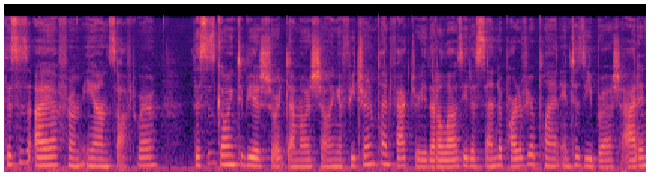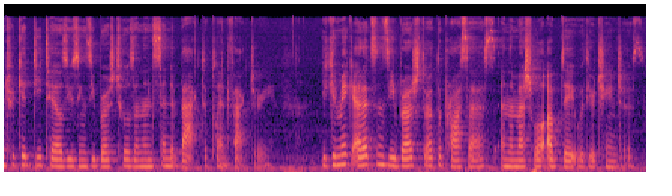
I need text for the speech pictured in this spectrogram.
this is Aya from Eon Software. This is going to be a short demo showing a feature in PlantFactory that allows you to send a part of your plant into ZBrush, add intricate details using ZBrush tools, and then send it back to PlantFactory. You can make edits in ZBrush throughout the process, and the mesh will update with your changes.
